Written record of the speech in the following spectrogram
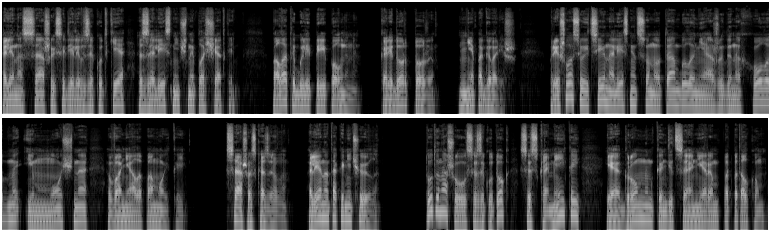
Лена с Сашей сидели в закутке за лестничной площадкой. Палаты были переполнены. Коридор тоже. Не поговоришь. Пришлось уйти на лестницу, но там было неожиданно холодно и мощно воняло помойкой. Саша сказала. Лена так и не чуяла. Тут и нашелся закуток со скамейкой и огромным кондиционером под потолком.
